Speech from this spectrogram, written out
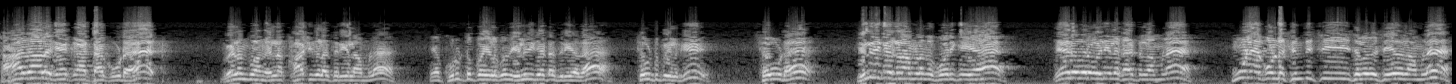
காதால கேட்காட்டா கூட விளங்குவாங்க எல்லாம் காட்சிகளா தெரியலாம்ல? என் குருட்டு பயலுக்கு வந்து எழுதி கேட்டா தெரியாதா? செவிட்டு பயலுக்கு? செவிட? எழுதி கேட்கலாம்ல அந்த கோரிக்கைய? வேற ஒரு வழியில காட்டலாம்ல? மூளையை கொண்டு சிந்திச்சு சிலதை செய்யலாம்ல?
